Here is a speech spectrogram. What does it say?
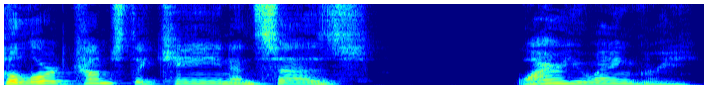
The Lord comes to Cain and says, Why are you angry?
